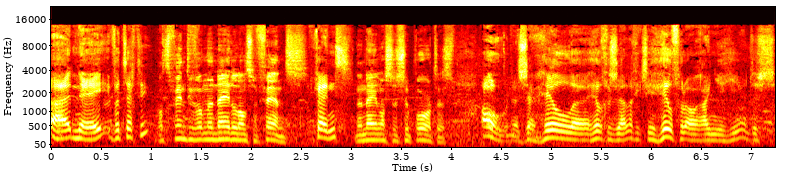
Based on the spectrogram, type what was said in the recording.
Uh, nee, wat zegt u? Wat vindt u van de Nederlandse fans? Fans? De Nederlandse supporters. Oh, dat is heel, uh, heel gezellig. Ik zie heel veel oranje hier. Dus,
